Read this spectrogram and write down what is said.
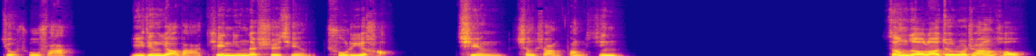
就出发，一定要把天津的事情处理好，请圣上放心。送走了周寿昌后，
